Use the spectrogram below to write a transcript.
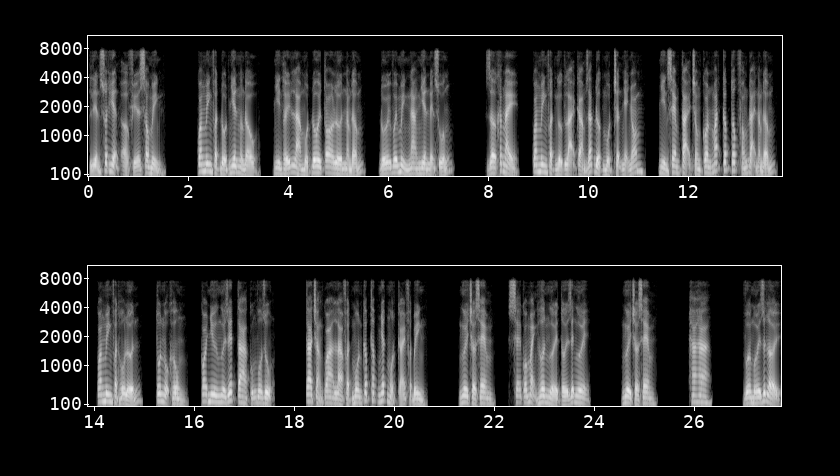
liền xuất hiện ở phía sau mình. Quang Minh Phật đột nhiên ngẩng đầu, nhìn thấy là một đôi to lớn nằm đấm, đối với mình ngang nhiên nện xuống. Giờ khắc này, Quang Minh Phật ngược lại cảm giác được một trận nhẹ nhõm, nhìn xem tại trong con mắt cấp tốc phóng đại nằm đấm, Quang Minh Phật hô lớn, tôn ngộ không, coi như ngươi giết ta cũng vô dụng. Ta chẳng qua là Phật môn cấp thấp nhất một cái Phật binh. Ngươi chờ xem, sẽ có mạnh hơn người tới giết ngươi. Ngươi chờ xem. Ha ha. Vừa mới dứt lời,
